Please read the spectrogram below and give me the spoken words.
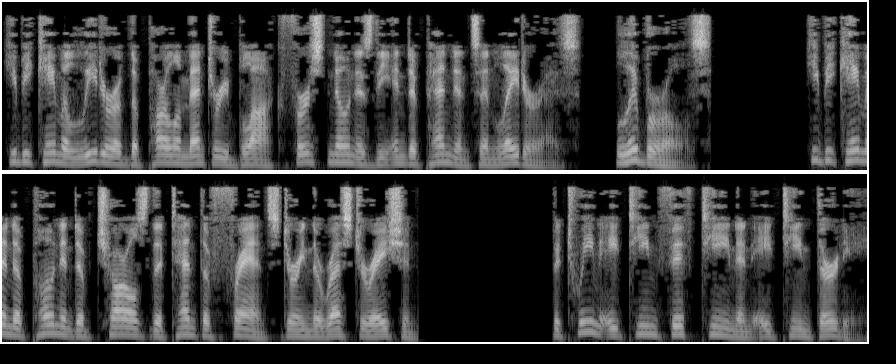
he became a leader of the parliamentary bloc first known as the Independents and later as «liberals». He became an opponent of Charles X of France during the Restoration between 1815 and 1830.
